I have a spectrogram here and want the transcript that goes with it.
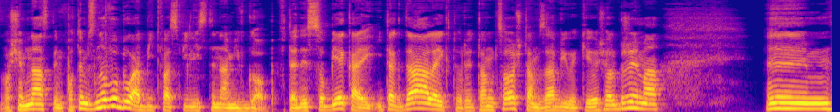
w 18. Potem znowu była bitwa z Filistynami w Gob. Wtedy Sobiekaj i tak dalej, który tam coś tam zabił jakiegoś olbrzyma. Ym...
